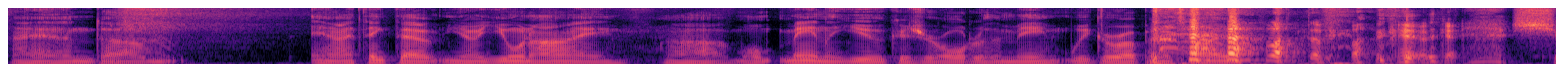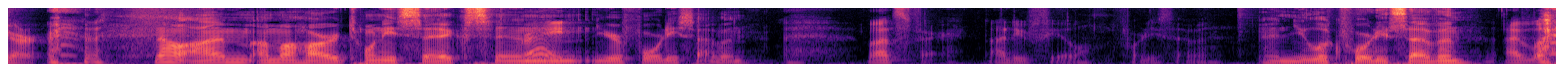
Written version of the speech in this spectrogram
and um, and I think that you know you and I, uh, well, mainly you because you're older than me. We grew up in a time. what the fuck? Okay, okay. Sure. no, I'm I'm a hard 26, and Right. you're 47, that's fair. I do feel 47. and you look 47, I, lo-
